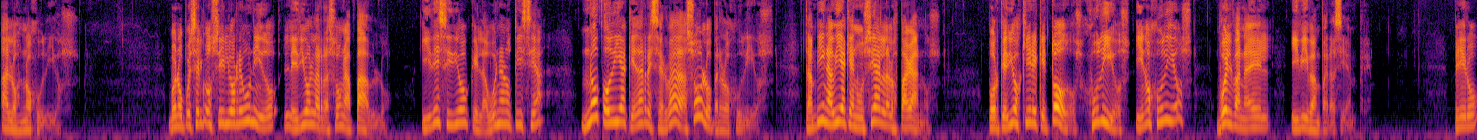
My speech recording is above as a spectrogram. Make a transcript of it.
a los no judíos. Bueno, pues el concilio reunido le dio la razón a Pablo y decidió que la buena noticia no podía quedar reservada solo para los judíos. También había que anunciarla a los paganos, porque Dios quiere que todos, judíos y no judíos, vuelvan a Él y vivan para siempre. Pero,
